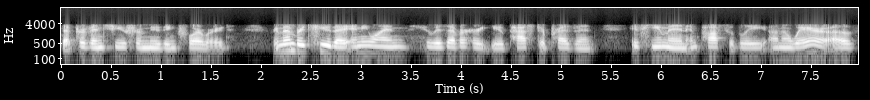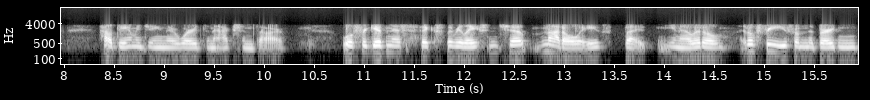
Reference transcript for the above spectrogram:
that prevents you from moving forward. Remember, too, that anyone who has ever hurt you, past or present, is human and possibly unaware of how damaging their words and actions are. Will forgiveness fix the relationship? Not always, but you know, it'll it'll free you from the burden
